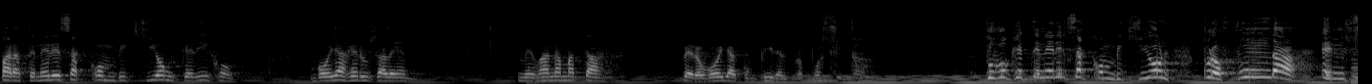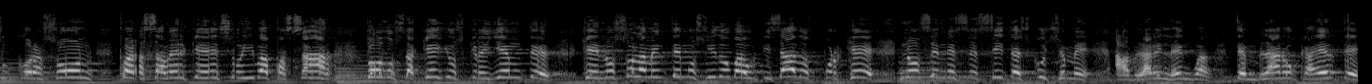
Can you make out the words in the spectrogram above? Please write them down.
para tener esa convicción que dijo, voy a Jerusalén, me van a matar, pero voy a cumplir el propósito. Tuvo que tener esa convicción profunda en su corazón para saber que eso iba a pasar. Todos aquellos creyentes que no solamente hemos sido bautizados, porque no se necesita, escúcheme, hablar en lengua, temblar o caerte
